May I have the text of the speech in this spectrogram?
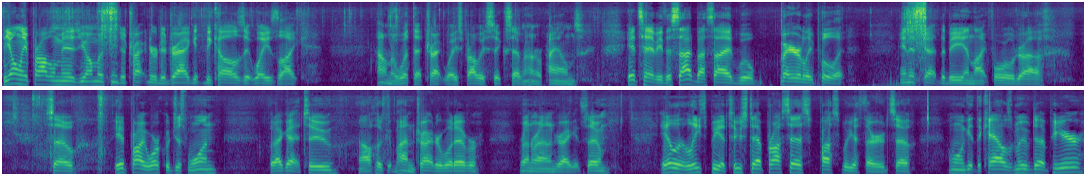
The only problem is you almost need a tractor to drag it because it weighs like, I don't know what that track weighs, probably six, 700 pounds. It's heavy. The side-by-side -side will barely pull it and it's got to be in like four-wheel drive. So it'd probably work with just one but I got two. I'll hook it behind the tractor or whatever, run around and drag it. So it'll at least be a two-step process, possibly a third. So I'm gonna get the cows moved up here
